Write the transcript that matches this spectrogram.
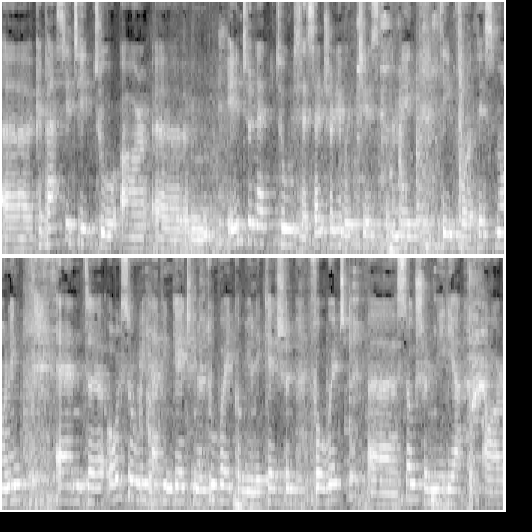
uh, capacity to our um, internet tools, essentially, which is the main theme for this morning. And uh, also, we have engaged in a two-way communication for which uh, social media are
